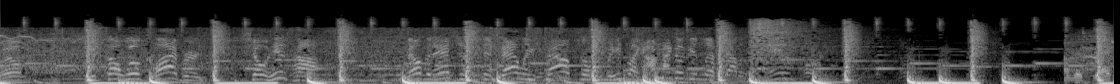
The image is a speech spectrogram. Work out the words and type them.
Well, we saw Will Clyburn show his hops. Melvin Ejim's been battling foul trouble, but he's like, I'm not going to get left out of the dance party. on the deck.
